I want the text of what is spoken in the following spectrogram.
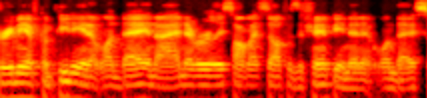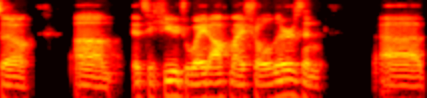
dreaming of competing in it one day, and I never really saw myself as a champion in it one day. So um, it's a huge weight off my shoulders, and uh,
